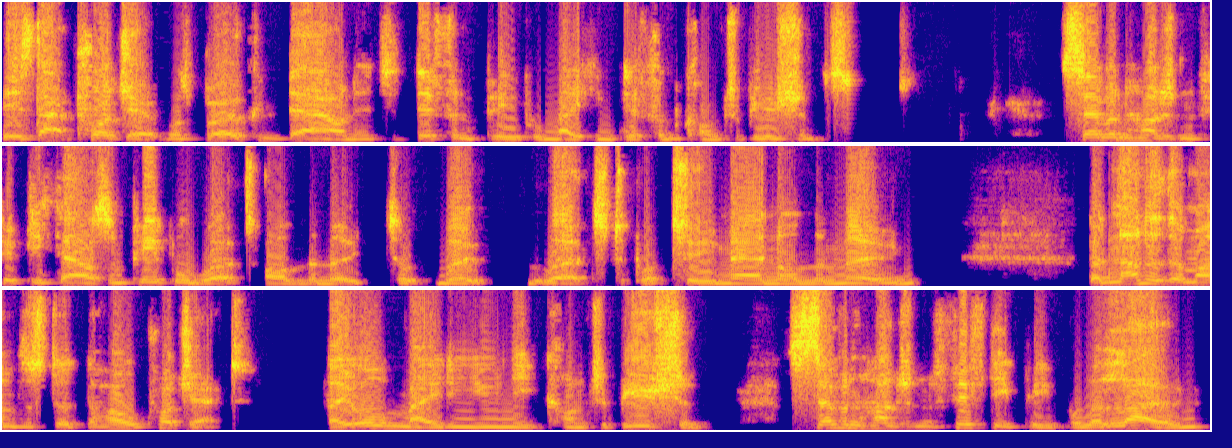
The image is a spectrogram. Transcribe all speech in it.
Is that project was broken down into different people making different contributions. 750,000 people worked on the moon, to, worked to put two men on the moon, but none of them understood the whole project. They all made a unique contribution. 750 people alone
